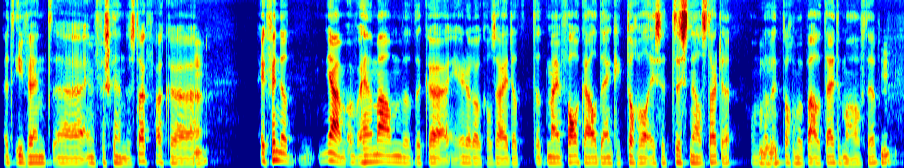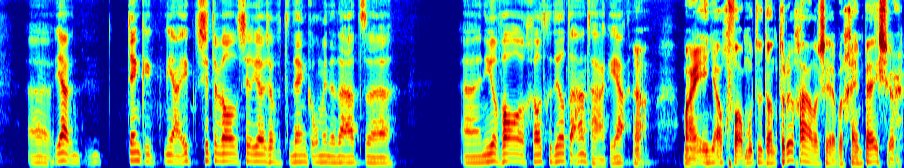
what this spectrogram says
het event eh, in verschillende startvakken. Ja. Ik vind dat, ja, helemaal omdat ik eh, eerder ook al zei, dat, dat mijn valkuil denk ik toch wel is het te snel starten. Omdat Mhm. ik toch een bepaalde tijd in mijn hoofd heb. Eh, ja, denk ik, ja, ik zit er wel serieus over te denken om inderdaad eh, eh, in ieder geval een groot gedeelte aan te haken. Ja, Ja. Maar in jouw geval moeten we dan terughalers hebben, geen pacer.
